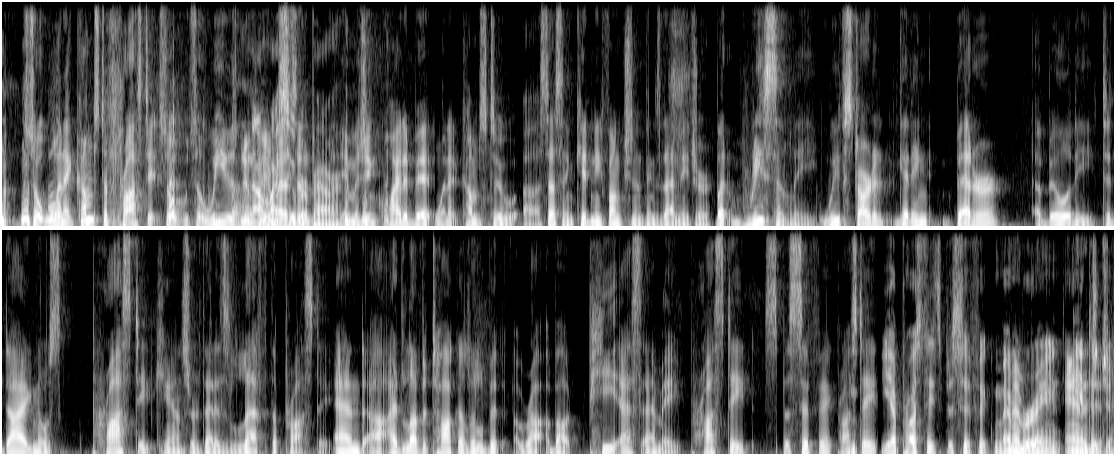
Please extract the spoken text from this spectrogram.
so when it comes to prostate, so so we use nuclear Not my medicine superpower. imaging quite a bit when it comes to uh, assessing kidney function and things of that nature. But recently, we've started getting better ability to diagnose prostate cancer that has left the prostate. And uh, I'd love to talk a little bit about, about PSMA, prostate specific prostate Yeah, prostate specific membrane, antigen.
